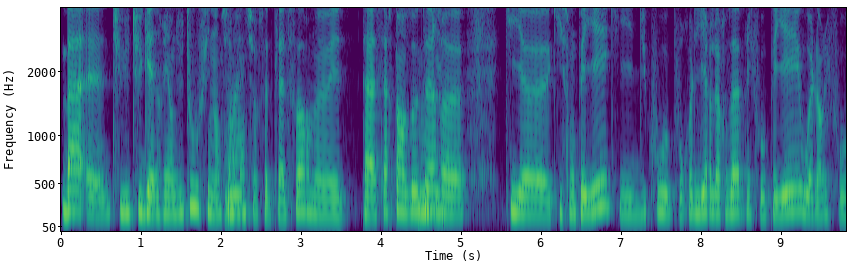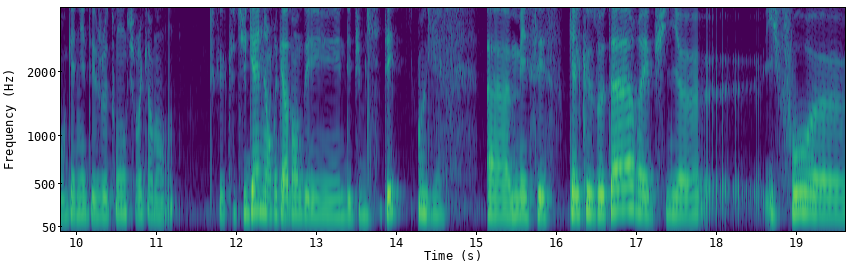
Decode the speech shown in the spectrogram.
Bah, tu, tu gagnes rien du tout financièrement sur cette plateforme. Tu as certains auteurs qui, qui sont payés, qui, du coup, pour lire leurs œuvres, il faut payer, ou alors il faut gagner des jetons que tu, que, que tu gagnes en regardant des, des publicités. Ok. Euh, mais c'est quelques auteurs et puis euh, il faut, euh,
